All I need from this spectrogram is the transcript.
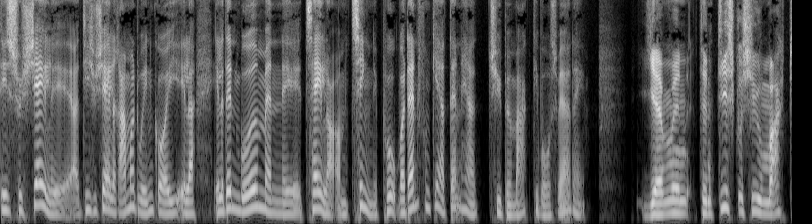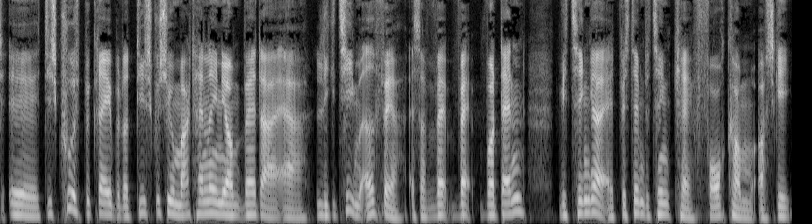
det sociale og de sociale rammer, du indgår i, eller, eller den måde, man øh, taler om tingene på. Hvordan fungerer den her type magt i vores hverdag? Jamen, den diskursive magt, øh, diskursbegrebet og diskursiv magt handler egentlig om, hvad der er legitim adfærd. Altså, hvad, hvad, hvordan vi tænker, at bestemte ting kan forekomme og ske.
